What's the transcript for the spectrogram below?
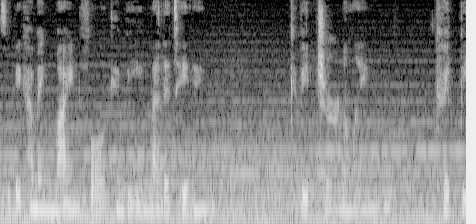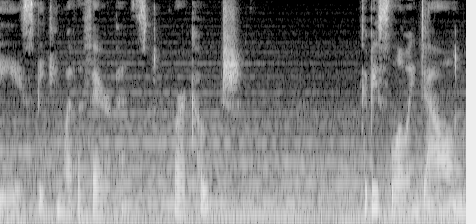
So, becoming mindful can be meditating, could be journaling, could be speaking with a therapist or a coach, could be slowing down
